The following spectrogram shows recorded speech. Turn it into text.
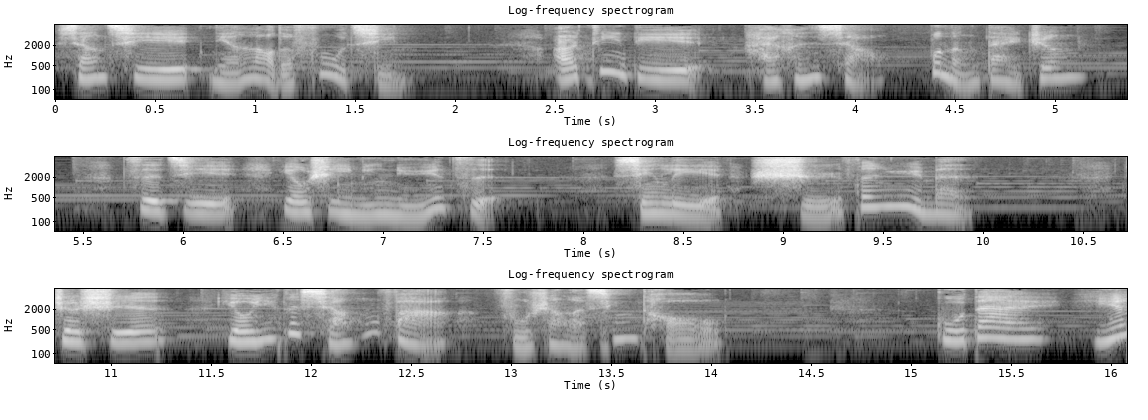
想起年老的父亲，而弟弟还很小，不能代征，自己又是一名女子，心里十分郁闷。这时有一个想法浮上了心头：古代也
